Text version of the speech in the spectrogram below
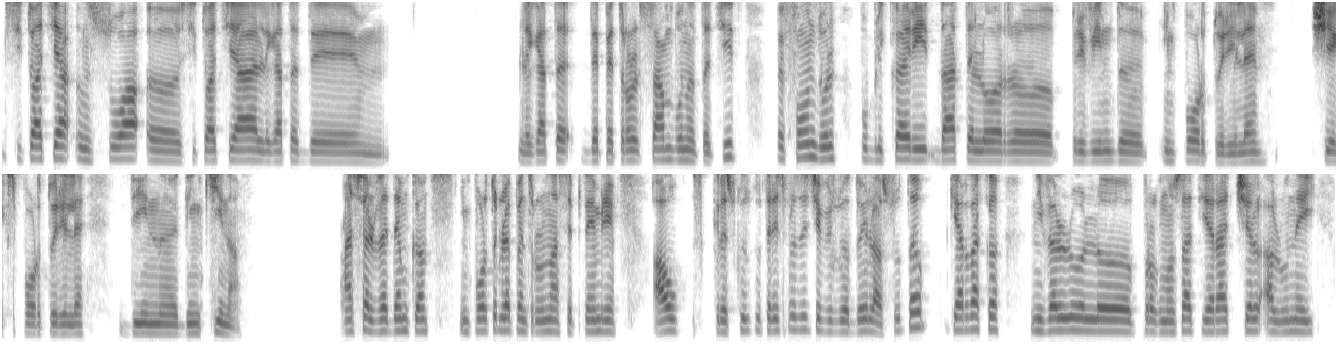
situația în SUA, uh, situația legată de, legată de petrol s-a îmbunătățit pe fondul publicării datelor uh, privind importurile și exporturile din, din China. Astfel vedem că importurile pentru luna septembrie au crescut cu 13,2%, chiar dacă nivelul uh, prognozat era cel al unei Ehm,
